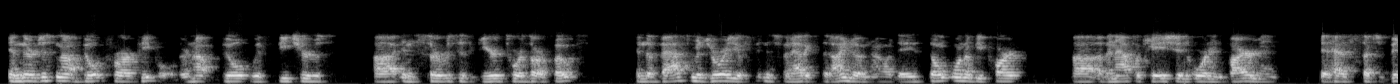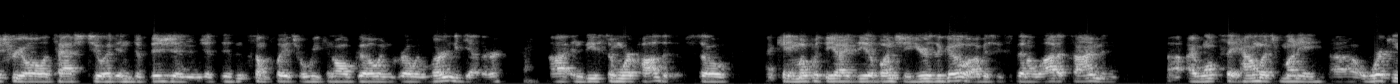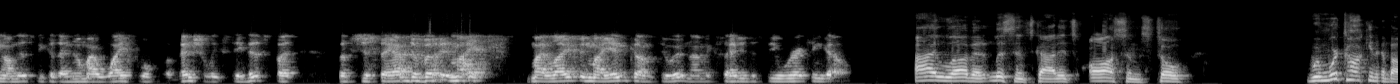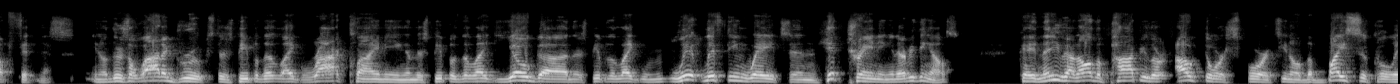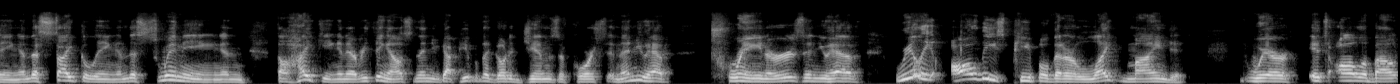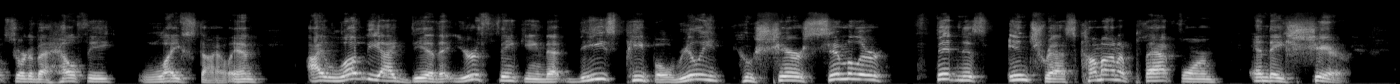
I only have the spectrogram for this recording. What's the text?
and they're just not built for our people. They're not built with features uh, and services geared towards our folks. And the vast majority of fitness fanatics that I know nowadays don't want to be part uh, of an application or an environment that has such vitriol attached to it in division and just isn't some place where we can all go and grow and learn together uh, and be somewhere positive. So I came up with the idea a bunch of years ago. Obviously, spent a lot of time and uh, I won't say how much money uh, working on this because I know my wife will eventually see this, but let's just say I've devoted my my life and my income to it, and I'm excited to see where it can go. I love it. Listen, Scott, it's awesome. So when we're talking about fitness, you know, there's a lot of groups. There's people that like rock climbing, and there's people that like yoga, and there's people that like li- lifting weights and HIIT training and everything else. Okay, and then you've got all the popular outdoor sports, you know, the bicycling and the cycling and the swimming and the hiking and everything else. And then you've got people that go to gyms, of course. And then you have trainers and you have really all these people that are like minded, where it's all about sort of a healthy lifestyle. And I love the idea that you're thinking that these people really who share similar fitness interests come on a platform and they share.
